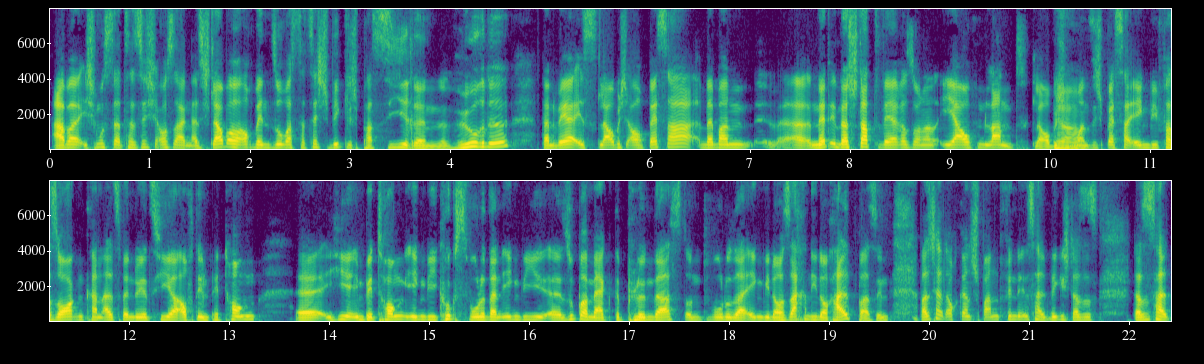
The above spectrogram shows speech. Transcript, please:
aber ich muss da tatsächlich auch sagen, also ich glaube auch, wenn sowas tatsächlich wirklich passieren würde, dann wäre es, glaube ich, auch besser, wenn man äh, nicht in der Stadt wäre, sondern eher auf dem Land, glaube ich, Ja. wo man sich besser irgendwie versorgen kann, als wenn du jetzt hier auf den Beton äh, hier im Beton irgendwie guckst, wo du dann irgendwie äh, Supermärkte plünderst und wo du da irgendwie noch Sachen, die noch haltbar sind. Was ich halt auch ganz spannend finde, ist halt wirklich, dass es, dass es halt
